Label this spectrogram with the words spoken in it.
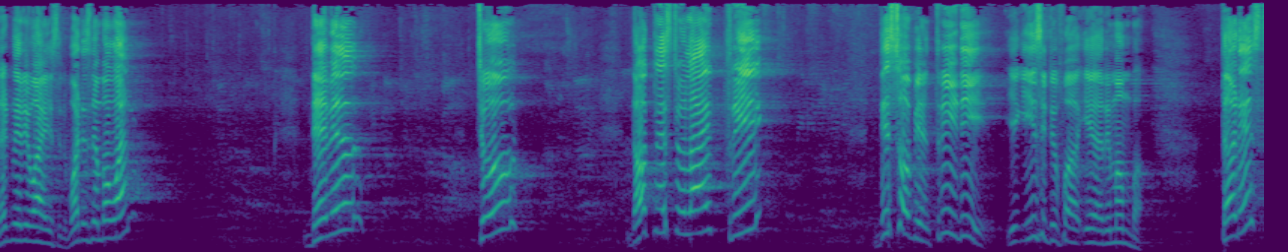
Let me revise it. What is number one? Devil. Two. Darkness to light. Three Disobedient, 3D, easy to remember. Third is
